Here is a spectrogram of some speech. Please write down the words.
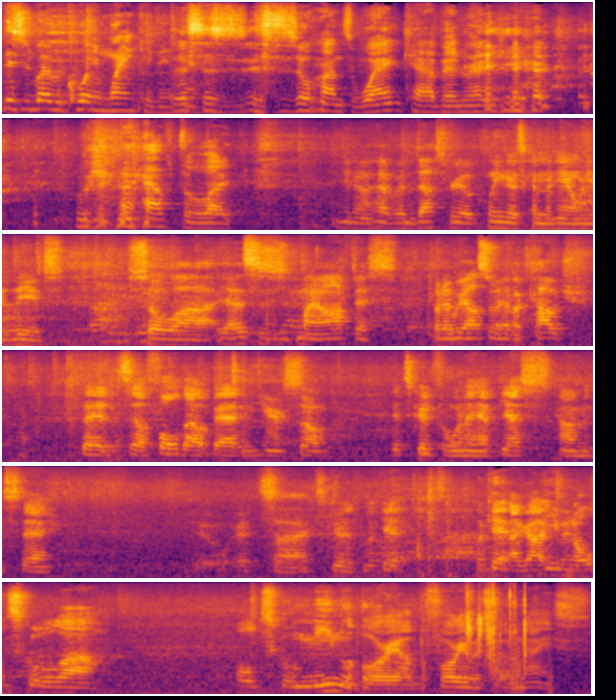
This is where we caught him wanking in This is this is Zohan's wank cabin right here. We're gonna have to like, you know, have industrial cleaners come in here when he leaves. So uh, yeah, this is my office, but we also have a couch that's a fold-out bed in here, so it's good for when I have guests come and stay. It's uh, it's good. Look at look at I got even old school uh, old school mean Liborio before he was so nice.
